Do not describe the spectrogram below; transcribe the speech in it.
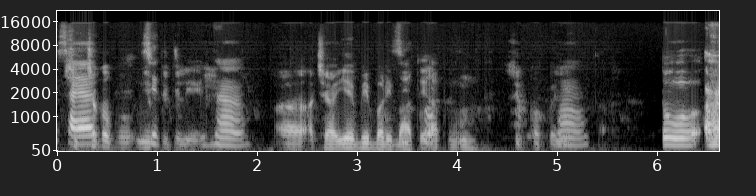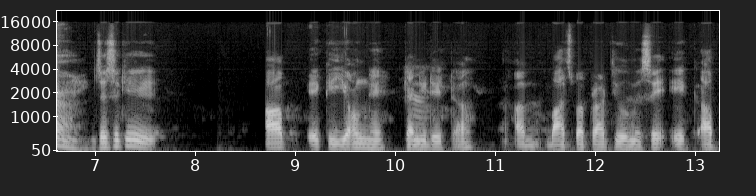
शायद। शिक्षकों को नियुक्ति के लिए। हाँ। अच्छा ये भी बड़ी बात है आप हम्म, शिक्षकों के लिए। हाँ। तो जैसे कि आप एक यंग है कैंडिडेट हाँ, आप भाजपा प्रार्थियों में से एक आप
